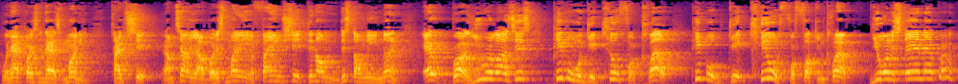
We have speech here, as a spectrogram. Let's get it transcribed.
when that person has money type shit. And I'm telling y'all, bro, this money and fame shit, they don't, this don't mean nothing. Every, bro, you realize this? People will get killed for clout. People get killed for fucking clout. You understand that, bro?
